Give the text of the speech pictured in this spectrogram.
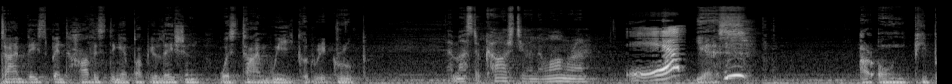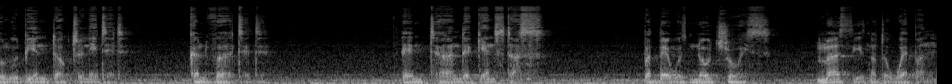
Time they spent harvesting a population was time we could regroup. That must have cost you in the long run. Yep. Yes. Our own people would be indoctrinated, converted, then turned against us. But there was no choice. Mercy is not a weapon.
